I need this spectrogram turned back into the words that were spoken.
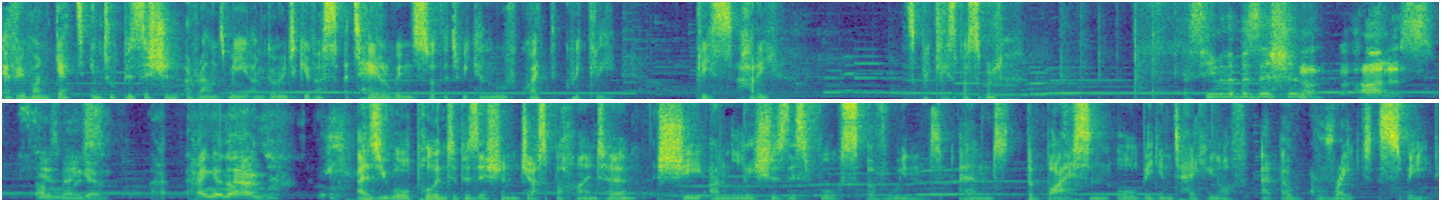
Everyone get into position around me. I'm going to give us a tailwind so that we can move quite quickly. Please hurry. As quickly as possible. I see him in the position. Oh, harness. Excuse Oh, Mango. H- Hanging on. As you all pull into position just behind her, she unleashes this force of wind, and the bison all begin taking off at a great speed.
